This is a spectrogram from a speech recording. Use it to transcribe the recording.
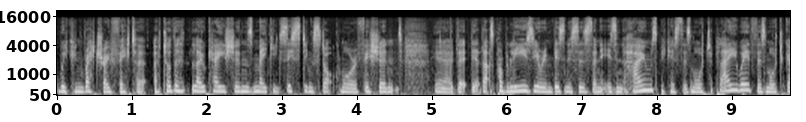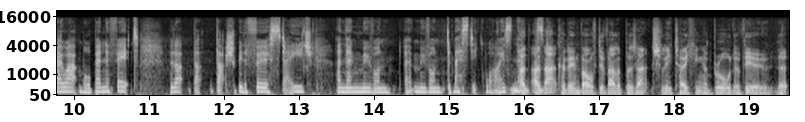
we can retrofit at, at, other locations, make existing stock more efficient. You know that, that's probably easier in businesses than it is in homes because there's more to play with, there's more to go at, more benefit. But that that, that should be the first stage, and then move on uh, move on domestic wise. And, and, that could involve developers actually taking a broader view that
